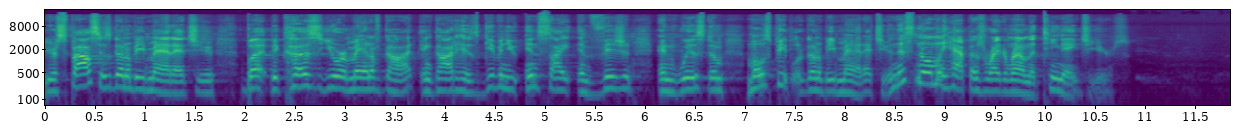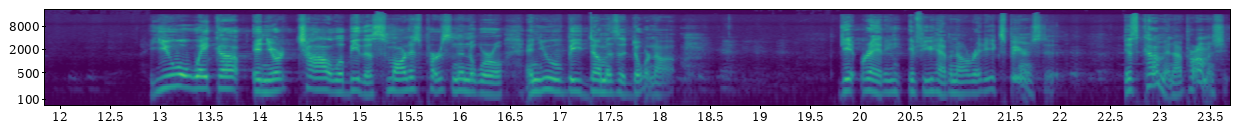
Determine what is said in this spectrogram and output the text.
Your spouse is going to be mad at you. But because you're a man of God and God has given you insight and vision and wisdom, most people are going to be mad at you. And this normally happens right around the teenage years. You will wake up and your child will be the smartest person in the world and you will be dumb as a doorknob. Get ready if you haven't already experienced it. It's coming, I promise you.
